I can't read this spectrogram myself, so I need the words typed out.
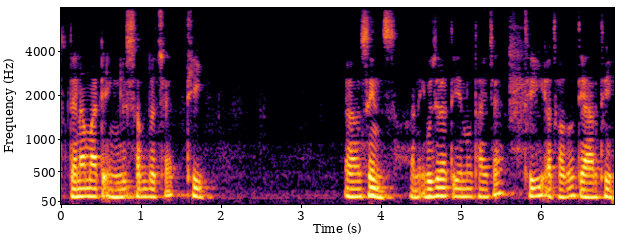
તો તેના માટે ઇંગ્લિશ શબ્દ છે થી. સિન્સ અને ગુજરાતી એનું થાય છે થી અથવા તો ત્યારથી.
